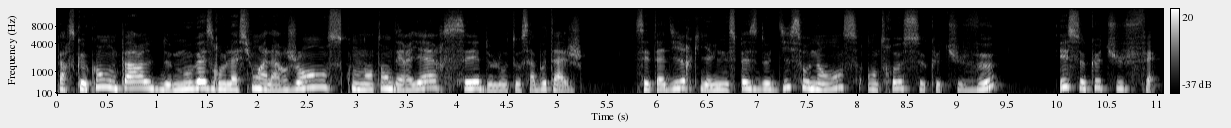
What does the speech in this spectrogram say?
Parce que quand on parle de mauvaise relation à l'argent, ce qu'on entend derrière, c'est de l'autosabotage. C'est-à-dire qu'il y a une espèce de dissonance entre ce que tu veux et ce que tu fais.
